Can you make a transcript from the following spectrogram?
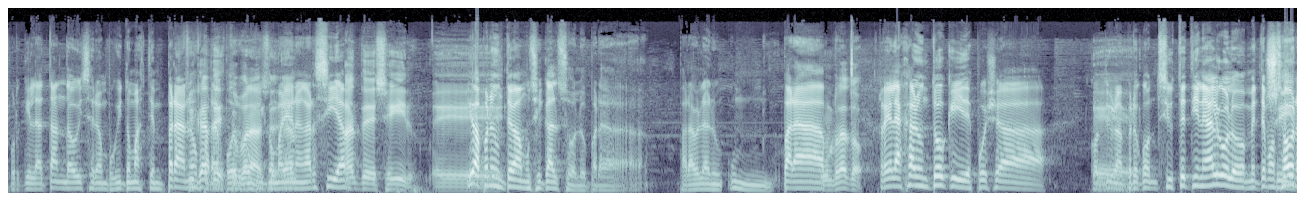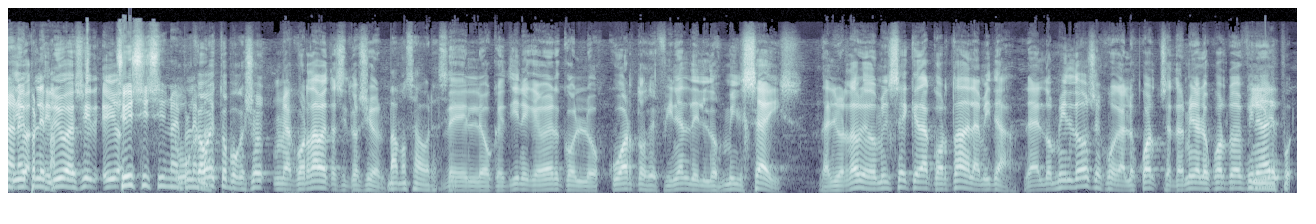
porque la tanda hoy será un poquito más temprano fíjate para esto, poder cumplir con Mariana an- García. Antes de seguir. eh, Iba a poner un tema musical solo para, para hablar un, un- para Un rato. relajar un toque y después ya continuar. Eh, Pero con- si usted tiene algo lo metemos sí, ahora, no hay problema. Te lo iba a decir. iba- sí, sí, sí, no hay problema. esto porque yo me acordaba de esta situación. Vamos ahora. sí. de lo que tiene que ver con los cuartos de final del 2006. La Libertadores de 2006 queda cortada en la mitad. La del 2002 se juegan los cuartos, se terminan los cuartos de final y después-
